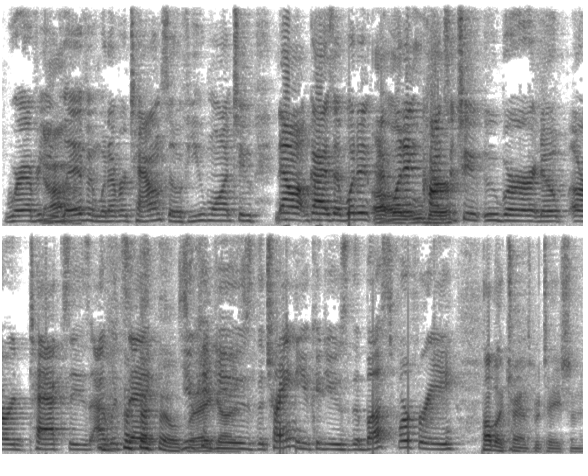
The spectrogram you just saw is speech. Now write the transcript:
wherever you Ah. live in whatever town. So if you want to, now guys, I wouldn't, I Uh-oh, wouldn't Uber. constitute Uber, nope, or taxis. I would say you could use the train, you could use the bus for free Public transportation.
